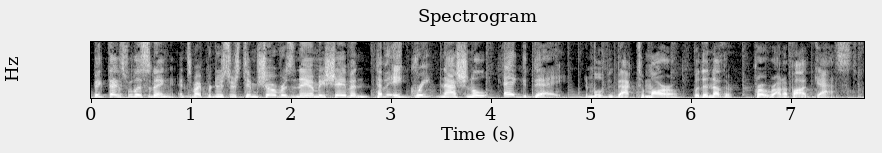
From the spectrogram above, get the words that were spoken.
Big thanks for listening. And to my producers, Tim Shovers and Naomi Shavin, have a great National Egg Day. And we'll be back tomorrow with another Pro Rata podcast.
